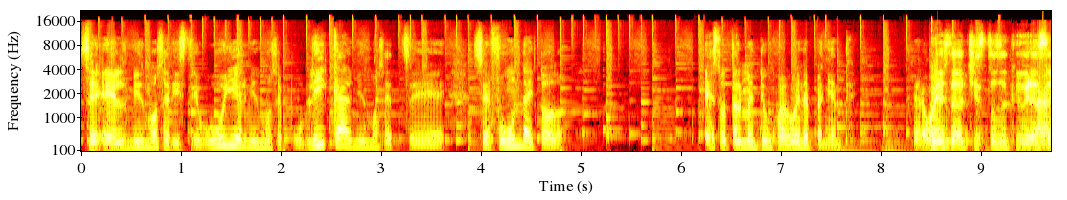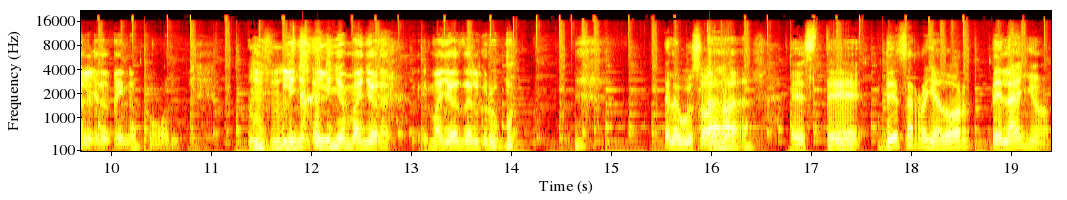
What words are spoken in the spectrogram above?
se- él mismo se distribuye, él mismo se publica, él mismo se, se, se funda y todo. Es totalmente un juego independiente. Pero Hubiera bueno. estado chistoso que hubiera Ah. salido ahí, ¿no? Como el, Ujú. el niño, el niño mayor, mayor del grupo. El abusón, ¿no? Este, desarrollador del año.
